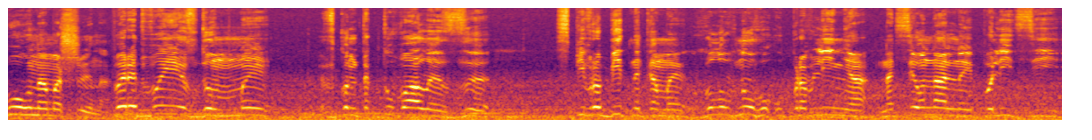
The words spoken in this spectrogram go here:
Повна машина. Перед виїздом ми сконтактували з співробітниками головного управління Національної поліції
